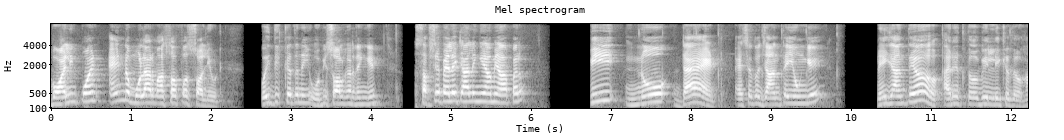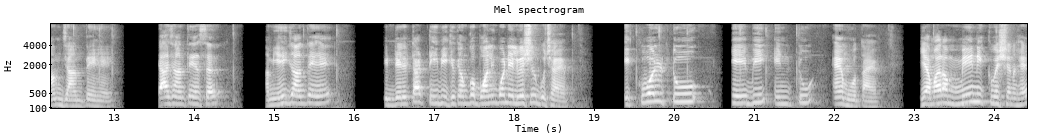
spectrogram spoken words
boiling point and molar mass of a solute कोई दिक्कत नहीं, वो भी सॉल्व कर देंगे। सबसे पहले क्या लेंगे हम यहाँ पर? वी नो दैट ऐसे तो जानते ही होंगे। नहीं जानते हो? अरे तो भी लिख दो। हम जानते हैं। क्या जानते हैं, सर? हम यही जानते हैं कि डेल्टा टी बी, क्योंकि हमको बॉलिंग पॉइंट एलिवेशन पूछा है equal to K B into M होता है। ये हमारा मेन इक्वेशन है।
